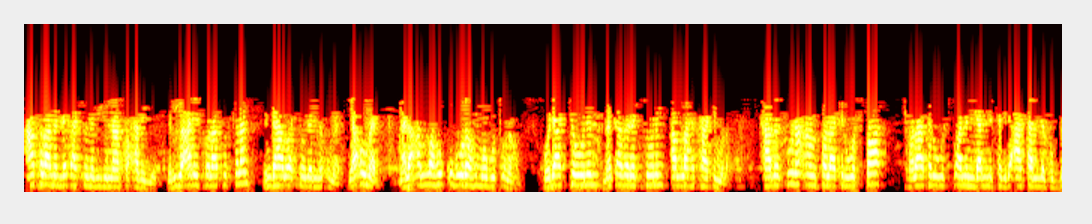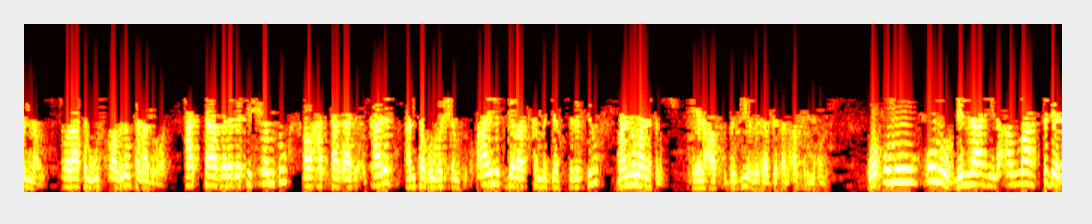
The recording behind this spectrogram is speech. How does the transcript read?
አስር አመለጣቸው ነብዩና ሰሐቢዮች። ነብዩ አለይሂ ሰላቱ ወሰላም እንዳሏቸው ለነ ዑመር ያ ዑመር ملأ الله قبورهم وبطونهم ሆዳቸውንም መቀበራቸውንም አላህ ካቲሙ ነው حبسونا عن الصلاة الوسطى الصلاة الوسطى ን እንዳንሰግድ አሳለፉብን አሉ። الصلاة الوسطى ብለው ተናግረዋል። حتى غربت الشمس أو حتى كادت أن تغرب الشمس ፀሐይ ልትገባ እስከምትደርስ ድረስ ሲሉ ማን ነው ማለት ነው? ሌላ አስር በዚህ ይረጋገጣል አስር መሆኑ وقوموا قوموا لله ለአላህ ስገዱ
